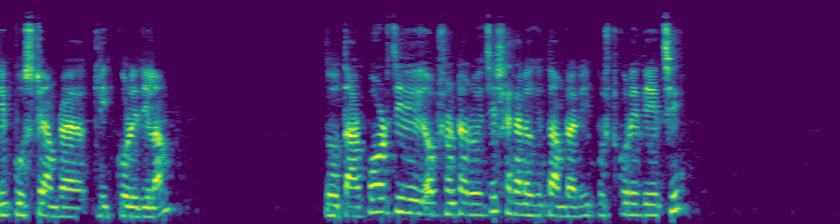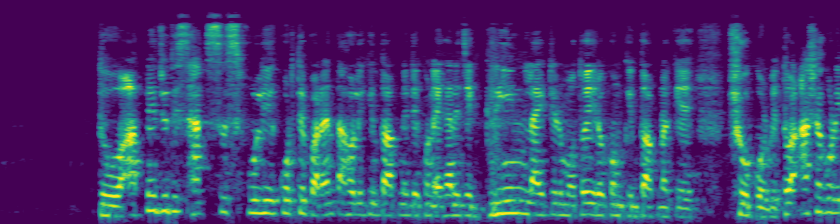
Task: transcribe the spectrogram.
রিপোস্টে আমরা ক্লিক করে দিলাম। তো তারপর যে অপশনটা রয়েছে, সেখানেও কিন্তু আমরা রিপোস্ট করে দিয়েছি। তো আপনি যদি সাকসেসফুলি করতে পারেন, তাহলে কিন্তু আপনি দেখুন, এখানে যে গ্রিন লাইটের মতো এরকম কিন্তু আপনাকে শো করবে। তো আশা করি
